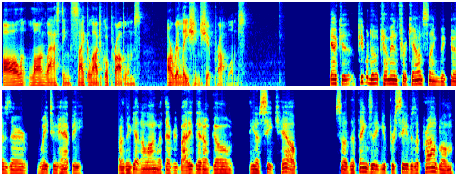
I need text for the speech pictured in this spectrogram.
all long lasting psychological problems are relationship problems. Yeah, because people don't come in for counseling because they're way too happy or they're getting along with everybody. They don't go, you know, seek help. So the things that you perceive as a problem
